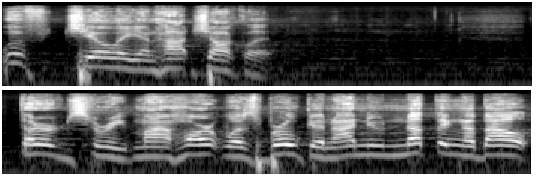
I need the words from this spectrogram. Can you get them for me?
with chili and hot chocolate. Third Street, my heart was broken. I knew nothing about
